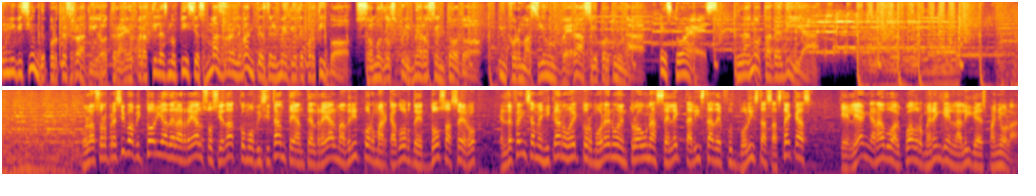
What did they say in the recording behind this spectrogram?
Univisión Deportes Radio trae para ti las noticias más relevantes del medio deportivo. Somos los primeros en todo. Información veraz y oportuna. Esto es La Nota del Día. Con la sorpresiva victoria de la Real Sociedad como visitante ante el Real Madrid por marcador de 2 a 0, el defensa mexicano Héctor Moreno entró a una selecta lista de futbolistas aztecas que le han ganado al cuadro merengue en la Liga Española.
